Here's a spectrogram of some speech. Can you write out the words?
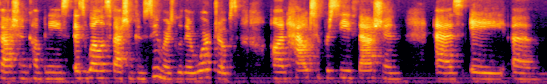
fashion companies as well as fashion consumers with their wardrobes on how to perceive fashion as a um,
